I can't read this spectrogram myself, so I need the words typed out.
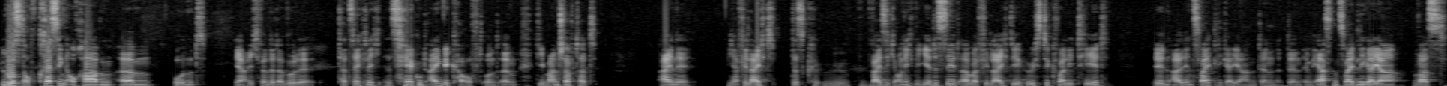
Lust auf Pressing auch haben. Ähm, und ja, ich finde, da wurde tatsächlich sehr gut eingekauft. Und ähm, die Mannschaft hat eine, ja, vielleicht, das weiß ich auch nicht, wie ihr das seht, aber vielleicht die höchste Qualität in all den Zweitligajahren. Denn, denn im ersten Zweitligajahr war es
